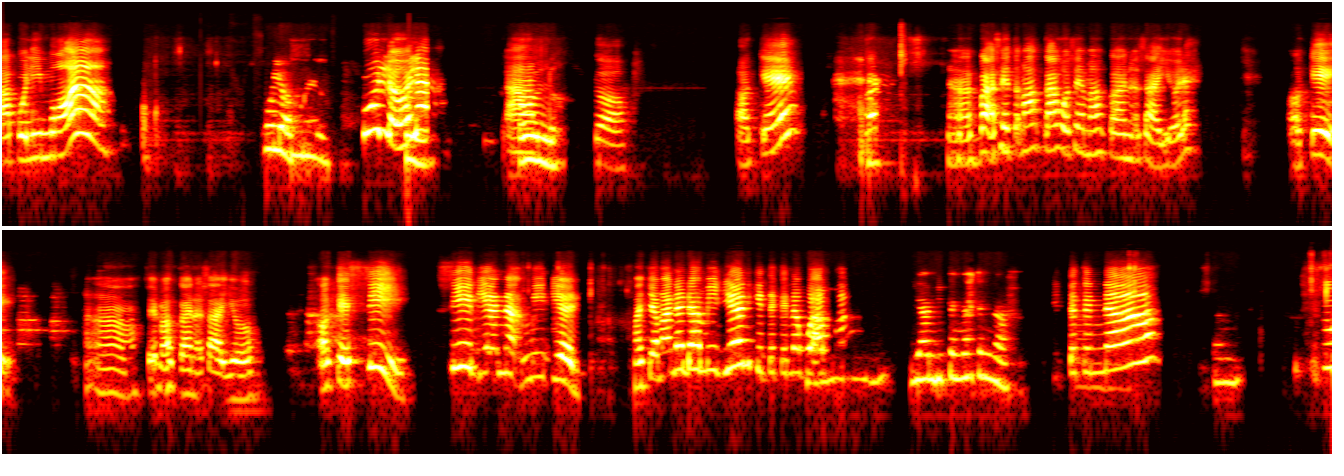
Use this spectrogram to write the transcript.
45 ah. Puluh. Puluh lah. Ah, Puluh. tiga. Okey. Ha, bak saya tak makan kot. Saya makan anak saya deh. Okey. Ha, saya makan anak saya. Okey, C. C dia nak median. Macam mana dah median? Kita kena buat apa? Yang di tengah-tengah. Kita kena Yang su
